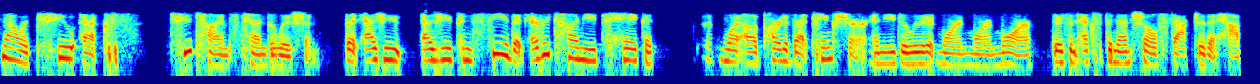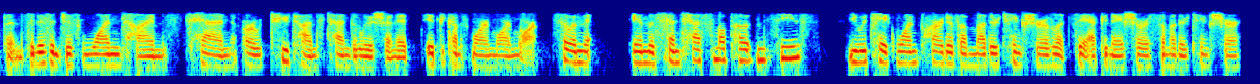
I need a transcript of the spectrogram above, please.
now a 2x, 2 times 10 dilution. But as you, as you can see that every time you take a a uh, part of that tincture and you dilute it more and more and more, there's an exponential factor that happens. It isn't just one times 10 or two times 10 dilution. It, it becomes more and more and more. So in the, in the centesimal potencies, you would take one part of a mother tincture of, let's say, echinacea or some other tincture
